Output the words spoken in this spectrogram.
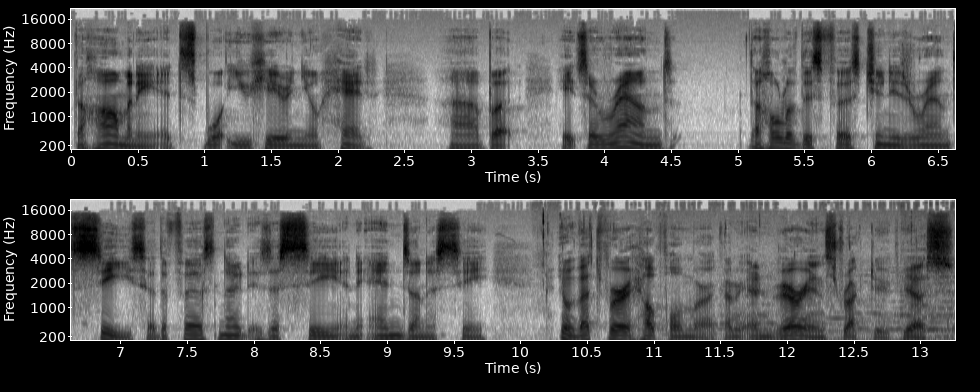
the harmony. It's what you hear in your head. Uh, but it's around, the whole of this first tune is around C. So the first note is a C and it ends on a C. No, that's very helpful, Mark. I mean, and very instructive, yes.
